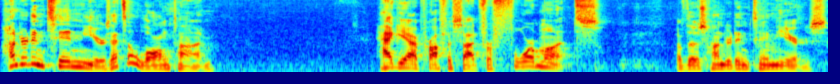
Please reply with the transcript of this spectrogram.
110 years, that's a long time. Haggai prophesied for four months of those 110 years.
